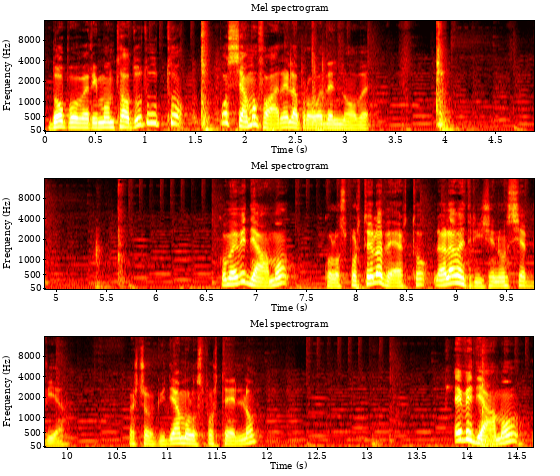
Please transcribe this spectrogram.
Dopo aver rimontato tutto, possiamo fare la prova del 9. Come vediamo, con lo sportello aperto, la lavatrice non si avvia. Perciò chiudiamo lo sportello e vediamo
